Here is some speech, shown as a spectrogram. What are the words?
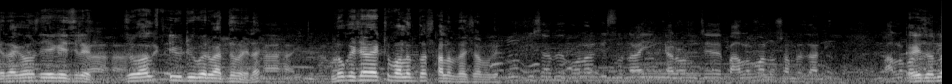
এর আগেও নিয়ে গেছিলেন। হ্যাঁ, হ্যাঁ, যোগাযোগ ইউটিউবের মাধ্যমে না? হ্যাঁ হ্যাঁ লোক হিসাবে একটু বলেন তো সালাম ভাই সম্পর্কে। লোক হিসাবে বলার কিছু নাই কারণ যে ভালো মানুষ আমরা জানি। ভালো এই জন্য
